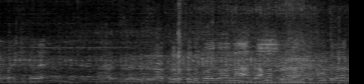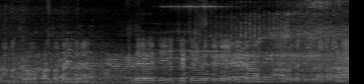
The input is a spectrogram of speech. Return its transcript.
ಏರ್ಪಡಿಸಿದ್ದಾರೆ. ಇದರ ಸದು- ಸದುಪಯೋಗವನ್ನು ಗ್ರಾಮಸ್ಥರು ಹಾಗೂ ಸುತ್ತಮುತ್ತಲಿನ ಗ್ರಾಮಸ್ಥರು ಪಡ್ಕೊತಾ ಇದ್ದಾರೆ. ಇದೇ ರೀತಿ ಹೆಚ್ಚೆಚ್ಚಿನ ರೀತಿಯಲ್ಲಿ ಇದೇ ಥರ ಆರೋಗ್ಯ ಶಿಬಿರಗಳನ್ನು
